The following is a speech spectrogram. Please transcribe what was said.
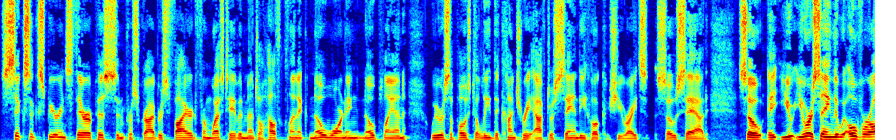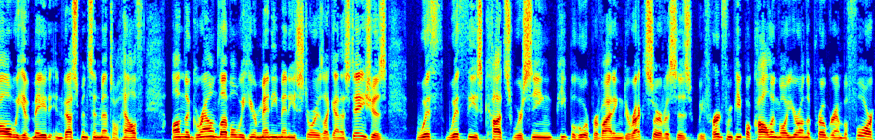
Six experienced therapists and prescribers fired from West Haven Mental Health Clinic. No warning, no plan. We were supposed to lead the country after Sandy Hook, she writes. So sad. So uh, you, you are saying that overall we have made investments in mental health. On the ground level, we hear many, many stories like Anastasia's. With, with these cuts, we're seeing people who are providing direct services. We've heard from people calling while you're on the program before.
